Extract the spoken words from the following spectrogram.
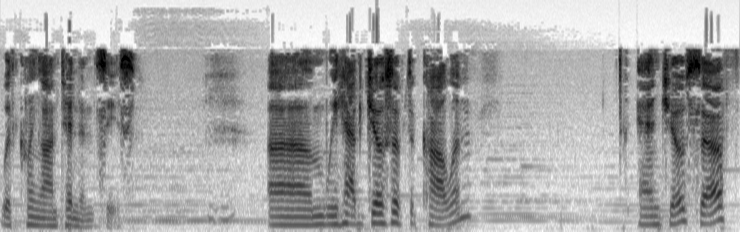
with Klingon tendencies. Um, we have Joseph de Colin, and Joseph.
